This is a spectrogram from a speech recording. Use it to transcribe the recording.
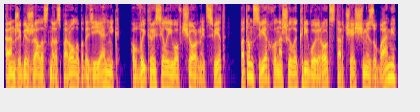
Анжи безжалостно распорола пододеяльник, выкрасила его в черный цвет, потом сверху нашила кривой рот с торчащими зубами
